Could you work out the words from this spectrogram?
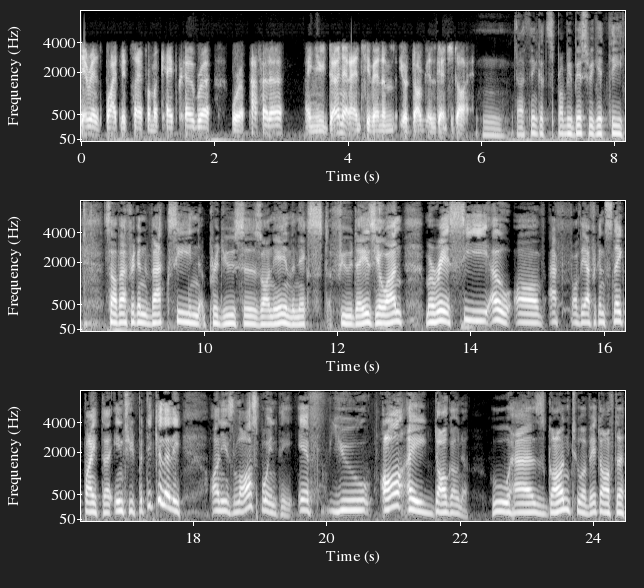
serious bite, let's say from a Cape Cobra or a puff adder, and you don't have antivenom, your dog is going to die. Mm, I think it's probably best we get the South African vaccine producers on here in the next few days. Johan Marais, CEO of Af- of the African Snakebite Institute, particularly on his last point there. If you are a dog owner who has gone to a vet after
